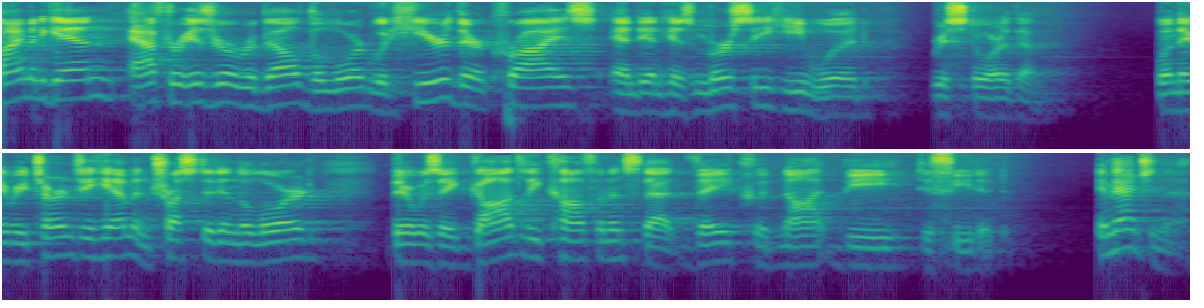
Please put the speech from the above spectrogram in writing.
Time and again, after Israel rebelled, the Lord would hear their cries, and in his mercy, he would restore them. When they returned to him and trusted in the Lord, there was a godly confidence that they could not be defeated. Imagine that.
